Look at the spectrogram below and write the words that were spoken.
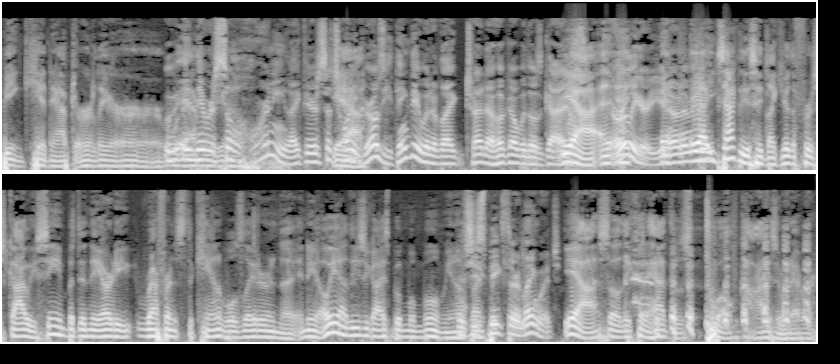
being kidnapped earlier or whatever, and they were so know? horny. Like they were such Yeah. horny girls. You think they would have like tried to hook up with those guys? Yeah, and, earlier. and- you know what I mean? Yeah, exactly. They said like you're the first guy we've seen, but then they already referenced the cannibals later in the. And they, oh yeah, these are guys. Boom, boom, boom. You know, And she like- speaks their language. Yeah, so they could have had those twelve guys or whatever,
